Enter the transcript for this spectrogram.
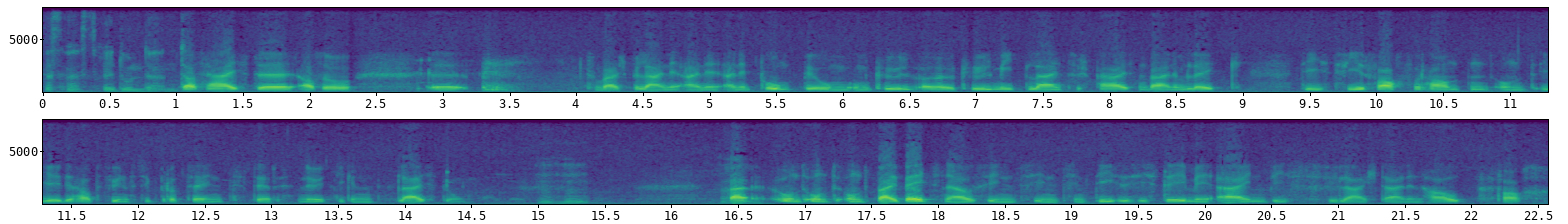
Das heißt redundant. Das heißt äh, also äh, zum Beispiel eine, eine, eine Pumpe, um, um Kühl, äh, Kühlmittel einzuspeisen bei einem Leck, die ist vierfach vorhanden und jede hat 50 Prozent der nötigen Leistung. Bei, und, und, und bei Betznau sind, sind, sind diese Systeme ein bis vielleicht eineinhalbfach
